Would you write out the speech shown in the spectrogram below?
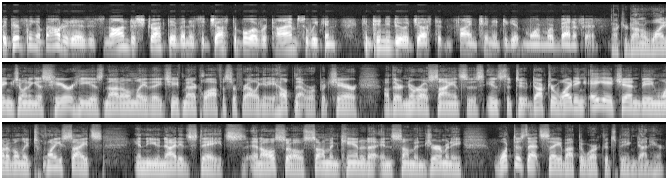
the good thing about it is it's non-destructive and it's adjustable over time so we can continue to adjust it and fine-tune it to get more and more benefit. Dr. Donald Whiting joining us here. He is not only the Chief Medical Officer for Allegheny Health Network, but chair of their Neurosciences Institute. Dr. Whiting, AHN being one of only 20 sites in the United States and also some in Canada and some in Germany. What does that say about the work that's being done here?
